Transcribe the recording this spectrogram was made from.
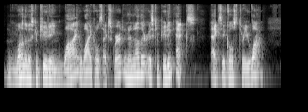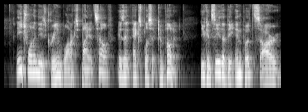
One of them is computing y, y equals x squared, and another is computing x, x equals 3y. Each one of these green blocks by itself is an explicit component. you can see that the inputs are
